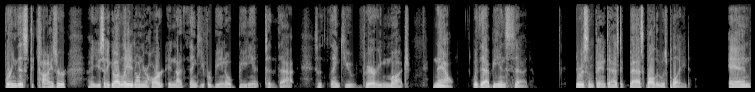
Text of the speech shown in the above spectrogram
bring this to Keyser. And you say God laid it on your heart, and I thank you for being obedient to that. So thank you very much. Now, with that being said, there was some fantastic basketball that was played, and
